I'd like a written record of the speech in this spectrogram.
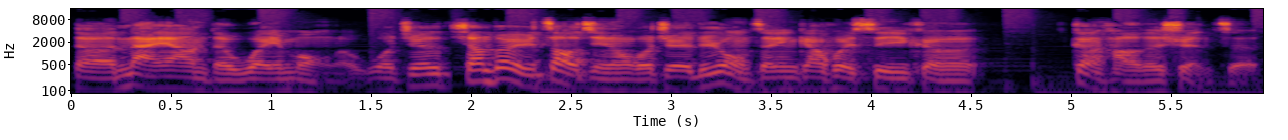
的那样的威猛了。我觉得相对于赵景龙，我觉得吕永贞应该会是一个更好的选择。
